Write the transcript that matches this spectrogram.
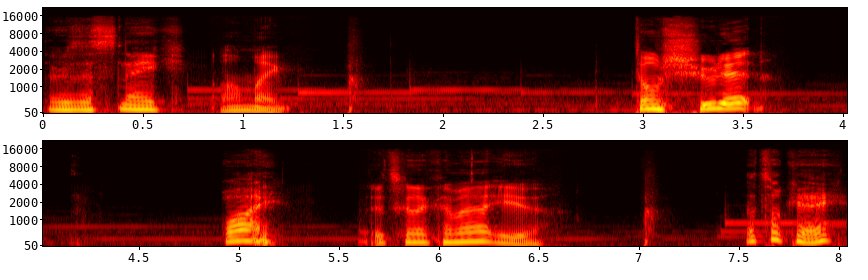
There's a snake. Oh my. Don't shoot it! Why? It's gonna come at you. That's okay.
